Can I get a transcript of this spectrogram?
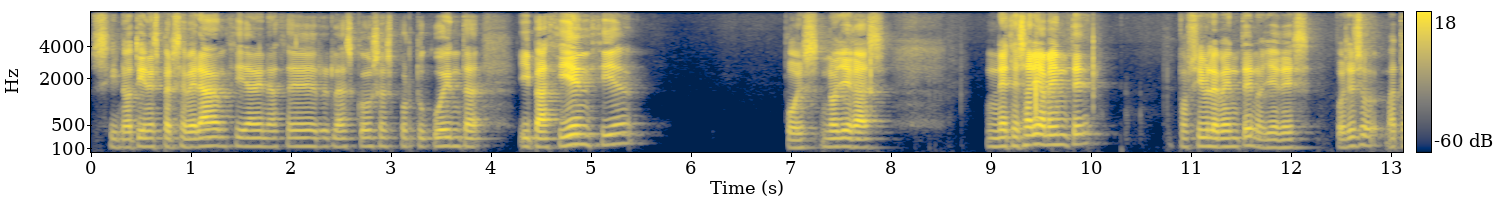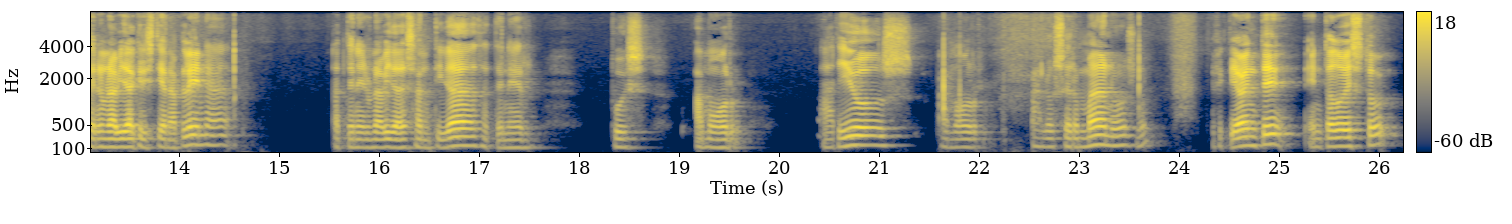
si no tienes perseverancia en hacer las cosas por tu cuenta y paciencia, pues no llegas necesariamente, posiblemente no llegues pues eso, a tener una vida cristiana plena, a tener una vida de santidad, a tener, pues, amor a Dios, amor a los hermanos, ¿no? Efectivamente, en todo esto,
